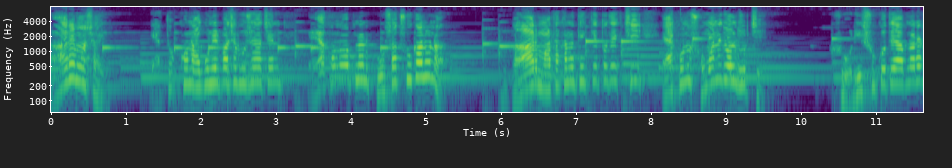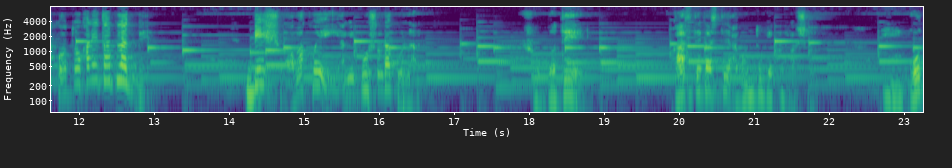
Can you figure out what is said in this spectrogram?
আরে মশাই, এতক্ষণ আগুনের পাশে বসে আছেন, এখনও আপনার পোশাক শুকালো না? গার মাথাখানা থেকে তো দেখছি এখনও সমানে জল ঝরছে। শরীর শুকোতে আপনার আর কতখানি তাপ লাগবে? বেশ অবাক হয়েই আমি প্রশ্নটা করলাম। শুকোতে কাস্তে কাস্তে আগন্তুক একটু হাসল। বোধ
